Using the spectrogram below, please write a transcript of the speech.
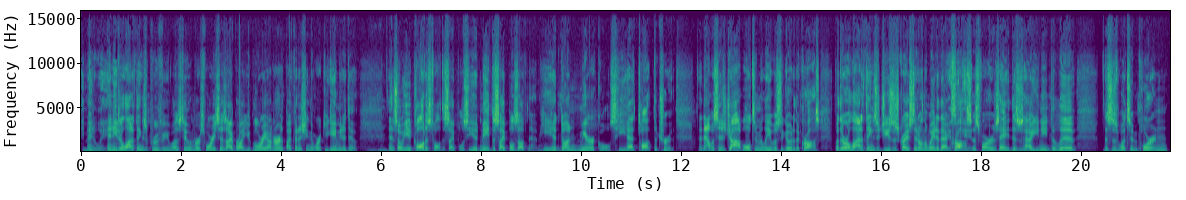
He made and, a way. And he did a lot of things to prove who he was too. In verse 4, he says, I brought you glory on earth by finishing the work you gave me to do. Mm-hmm. And so he had called his 12 disciples. He had made disciples of them. He had done miracles. He had taught the truth. And that was his job. Ultimately, it was to go to the cross. But there are a lot of things that Jesus Christ did on the way to that Yes, cross, as far as, hey, this is how you need to live. This is what's important,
